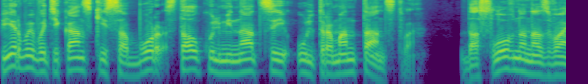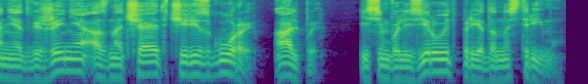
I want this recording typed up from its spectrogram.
Первый Ватиканский собор стал кульминацией ультрамонтанства. Дословно название движения означает «через горы», «Альпы» и символизирует преданность Риму.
